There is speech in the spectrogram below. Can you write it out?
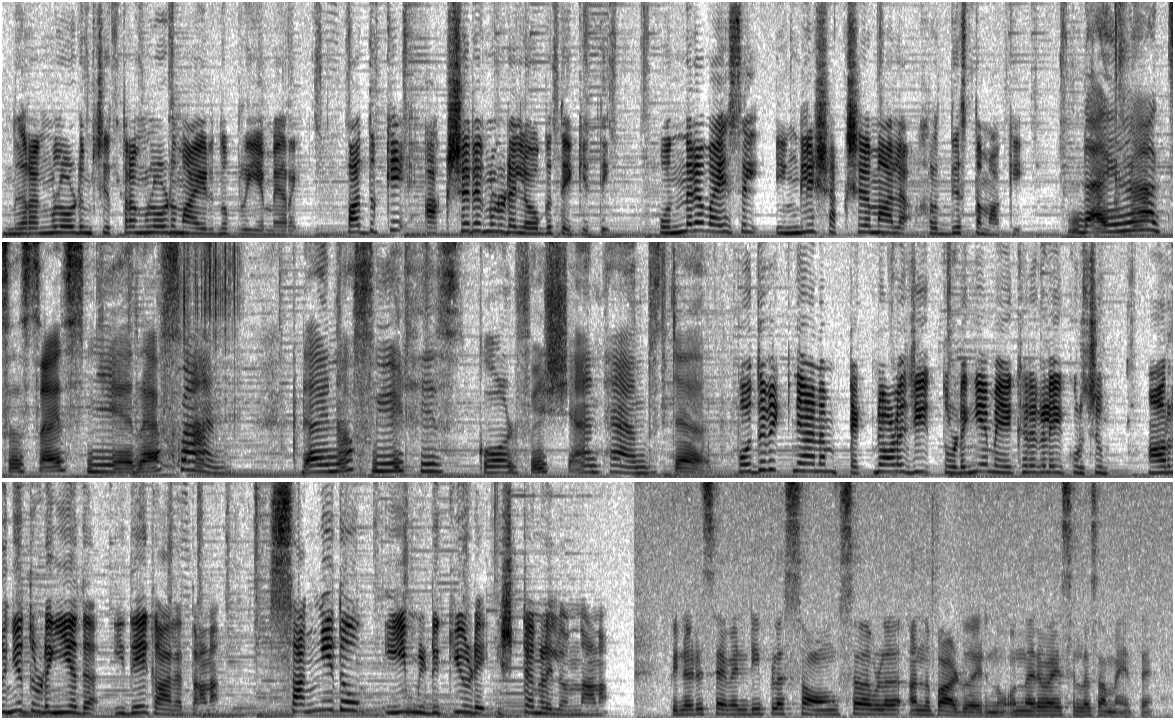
നിറങ്ങളോടും ചിത്രങ്ങളോടുമായിരുന്നു പ്രിയമേറെ. പതുക്കെ അക്ഷരങ്ങളുടെ ലോകത്തേക്കെത്തി. ഒന്നര വയസ്സിൽ ഇംഗ്ലീഷ് അക്ഷരമാല ഹൃദ്യസ്ഥമാക്കി. Dino exercise near a fan. Dino feed his goldfish and hamster. പൊതുവിജ്ഞാനം ടെക്നോളജി തുടങ്ങിയ മേഖലകളെക്കുറിച്ചും അറിഞ്ഞു തുടങ്ങിയത് ഇതേ കാലത്താണ്. സംഗീതവും ഈ മിടുക്കിയുടെ ഇഷ്ടങ്ങളിലൊന്നാണ്. പിന്നെ ഒരു സെവന്റി പ്ലസ് സോങ്സ് അവൾ അന്ന് പാടുമായിരുന്നു ഒന്നര വയസ്സുള്ള സമയത്ത്.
